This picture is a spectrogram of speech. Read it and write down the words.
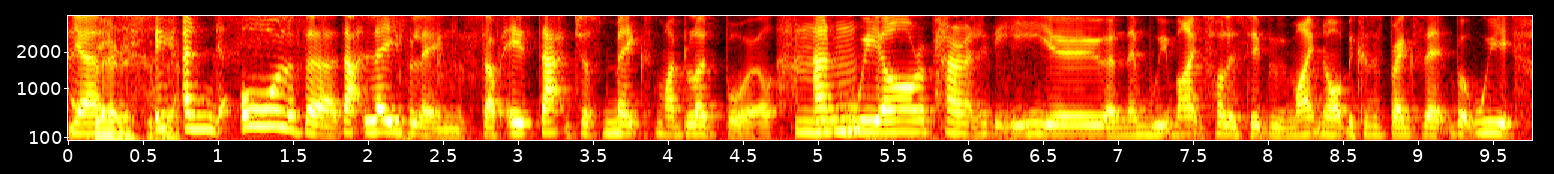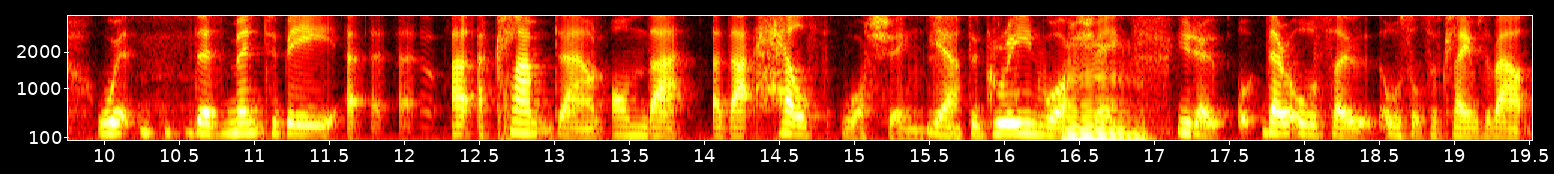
Yeah. Hilarious, isn't it? And all of the that labelling stuff is that just makes my blood boil. Mm-hmm. And we are apparently the EU, and then we might follow suit, but we might not because of Brexit. But we, we there's meant to be a, a, a clamp down on that uh, that health washing, Yeah. the green washing. You know, there are also all sorts of claims about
